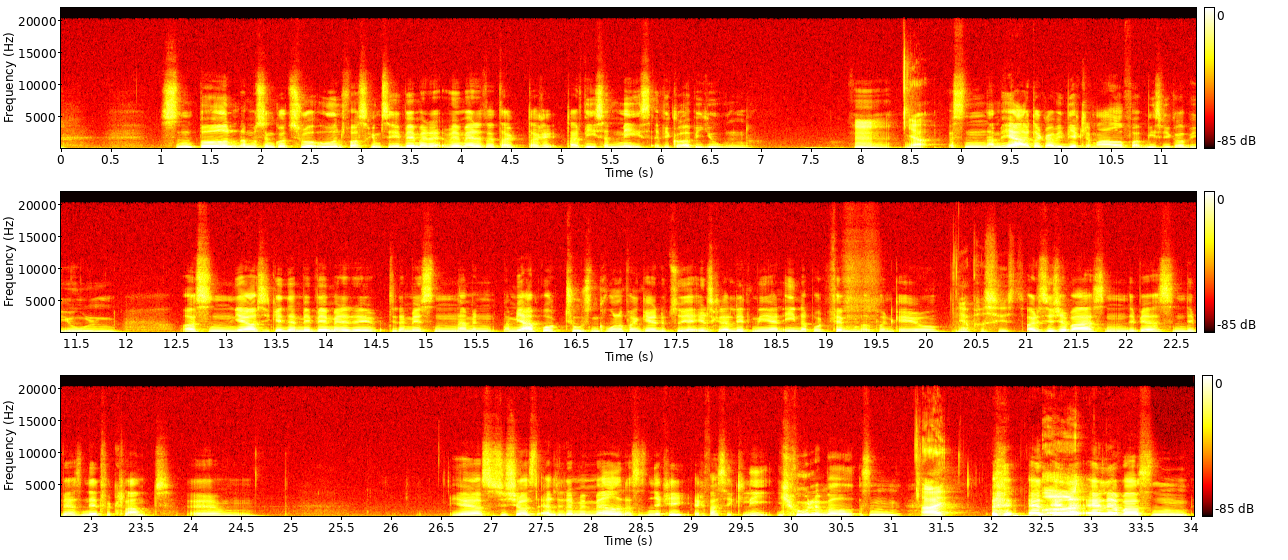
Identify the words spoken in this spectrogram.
sådan både når man sådan går tur udenfor, så kan man se, hvem er det, hvem er det der, der, der, der viser mest, at vi går op i julen. Hmm, ja. Og sådan, jamen her, der gør vi virkelig meget for at vise, at vi går op i julen. Og sådan, ja, også igen der med, hvem er det, det der med sådan, jamen, jamen jeg har brugt 1000 kroner på en gave, det betyder, at jeg elsker dig lidt mere, end en, der har brugt 500 på en gave. Ja, præcis. Og det synes jeg bare sådan, det bliver sådan, det bliver sådan lidt for klamt. Øhm, ja, og så synes jeg også, alt det der med maden, altså sådan, jeg kan, ikke, jeg kan faktisk ikke lide julemad. Sådan, Ej, Al, alle, alle er bare sådan,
